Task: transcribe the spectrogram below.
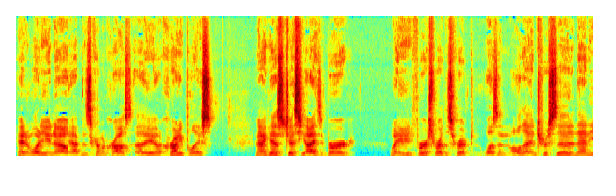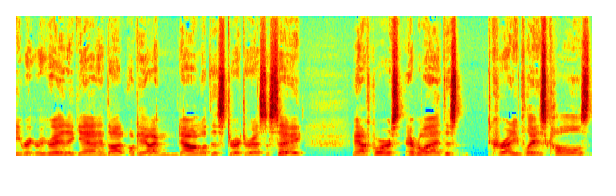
And what do you know? Happens to come across a, karate place. And I guess Jesse Eisenberg, when he first read the script, wasn't all that interested. And then he re regretted it again and thought, okay, I'm down with what this director has to say. And of course, everyone at this karate place calls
